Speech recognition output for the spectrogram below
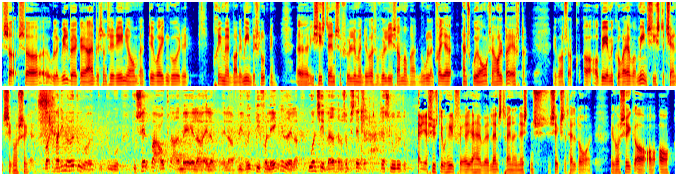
Så, så øh, Ulrik Vilberg og jeg blev sådan set enige om, at det var ikke en god idé. Primært var det min beslutning. Øh, I sidste ende selvfølgelig, men det var selvfølgelig i samarbejde med Ulrik, for jeg, han skulle jo over til hold bagefter. Ikke også? Og, og, og VM i Korea var min sidste chance, ikke også? Ikke? Var det, var det noget, du, du, du, du selv var afklaret med, eller, eller, eller ville du ikke blive forlænget, eller uanset hvad, havde du så bestemt, at der sluttede du? Jamen, Jeg synes, det var helt fair. Jeg har været landstræner i næsten 6,5 år. Ikke også, ikke? Og, og, og,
